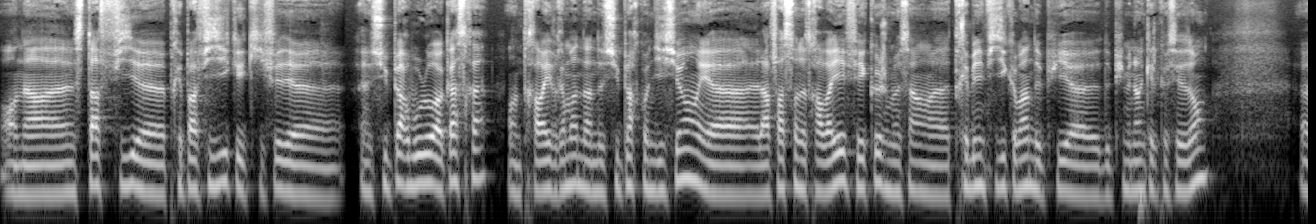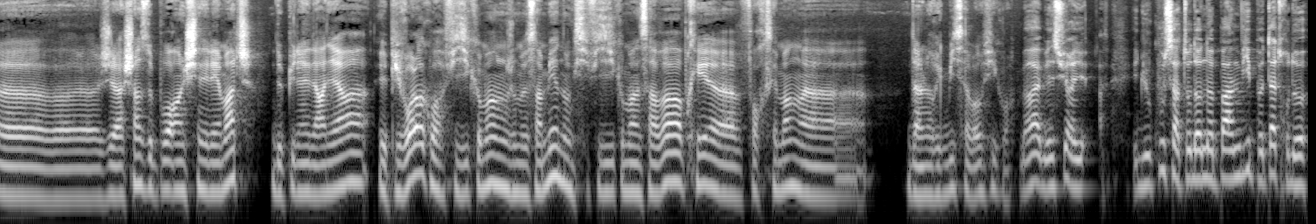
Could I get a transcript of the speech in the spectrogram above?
On a un staff euh, prépa physique qui fait euh, un super boulot à Castres. On travaille vraiment dans de super conditions et euh, la façon de travailler fait que je me sens très bien physiquement depuis, maintenant quelques saisons. J'ai la chance de pouvoir enchaîner les matchs depuis l'année dernière. Et puis voilà, quoi, physiquement, je me sens bien. Donc si physiquement ça va, après, forcément, dans le rugby, ça va aussi. Quoi. Bah ouais, bien sûr. Et, et du coup, ça te donne pas envie peut-être de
